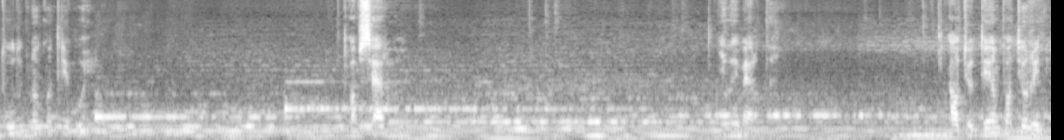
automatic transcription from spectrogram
tudo o que não contribui. Observa e liberta. Ao teu tempo, ao teu ritmo.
